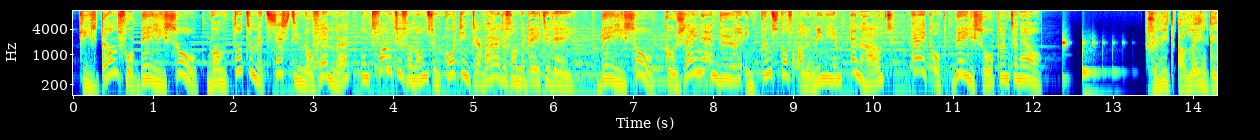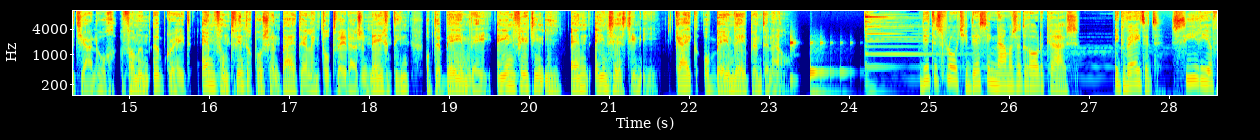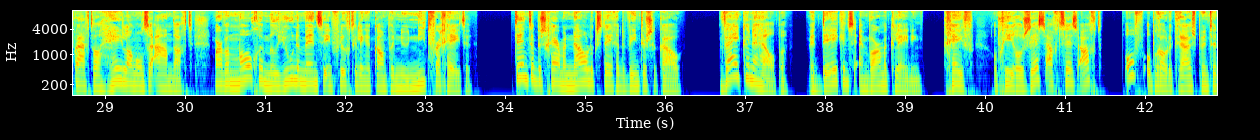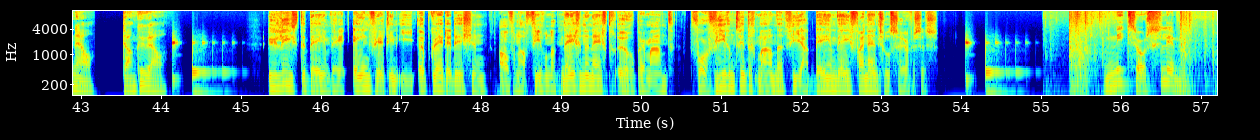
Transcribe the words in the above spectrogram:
Kies dan voor Belisol, want tot en met 16 november ontvangt u van ons een korting ter waarde van de BTW. Belisol, kozijnen en deuren in kunststof, aluminium en hout. Kijk op belisol.nl. Geniet alleen dit jaar nog van een upgrade en van 20% bijtelling tot 2019 op de BMW 114i en 116i. Kijk op bmw.nl. Dit is Floortje Dessing namens het Rode Kruis. Ik weet het, Syrië vraagt al heel lang onze aandacht. Maar we mogen miljoenen mensen in vluchtelingenkampen nu niet vergeten. Tenten beschermen nauwelijks tegen de winterse kou. Wij kunnen helpen, met dekens en warme kleding. Geef op Giro 6868 of op rodekruis.nl. Dank u wel. U leest de BMW 114i Upgrade Edition al vanaf 499 euro per maand... voor 24 maanden via BMW Financial Services. Niet zo slim.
